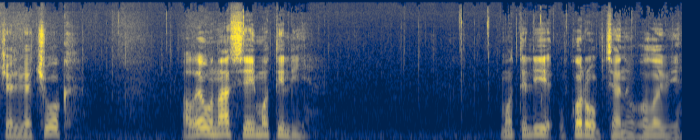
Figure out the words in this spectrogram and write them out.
черв'ячок. Але у нас є й мотилі. Мотилі в коробці, а не в голові.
